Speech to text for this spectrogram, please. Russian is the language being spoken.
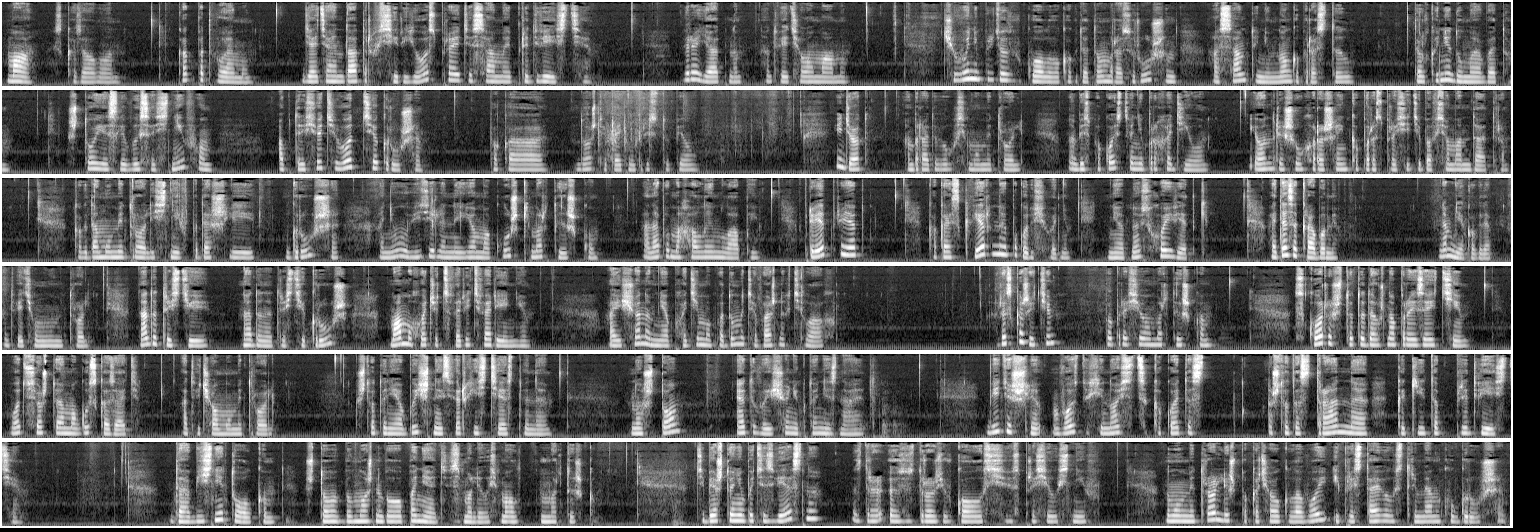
«Ма», — сказал он, — «как по-твоему, Дядя Андатор всерьез про эти самые предвестия? Вероятно, ответила мама. Чего не придет в голову, когда дом разрушен, а сам ты немного простыл. Только не думай об этом. Что, если вы со Снифом обтрясете вот те груши, пока дождь опять не приступил? Идет, обрадовался Мумитроль, но беспокойство не проходило, и он решил хорошенько порасспросить обо всем Андатра. Когда Мумитроль и Сниф подошли груши, они увидели на ее макушке мартышку. Она помахала им лапой. «Привет, привет! Какая скверная погода сегодня. Ни одной сухой ветки. Айда за крабами». «Нам некогда», — ответил Мумитроль. «Надо трясти, надо натрясти груш. Мама хочет сварить варенье. А еще нам необходимо подумать о важных делах». «Расскажите», — попросила мартышка. «Скоро что-то должно произойти. Вот все, что я могу сказать отвечал Мумитроль. Что-то необычное и сверхъестественное. Но что, этого еще никто не знает. Видишь ли, в воздухе носится какое-то что-то странное, какие-то предвестия. Да объясни толком, чтобы можно было понять, взмолилась мал- мартышка. Тебе что-нибудь известно? С, др- с дрожью в голосе спросил Сниф. Но Мумитроль лишь покачал головой и приставил стремянку груши.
